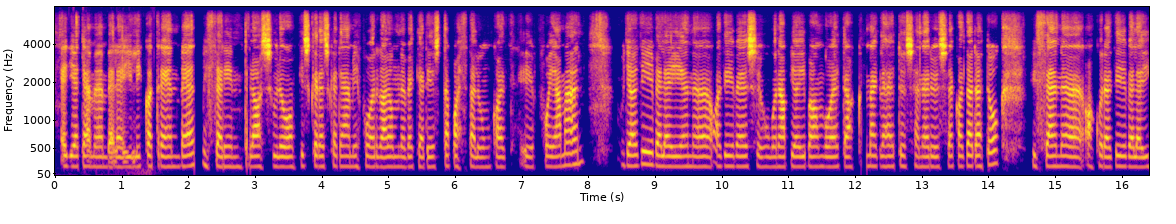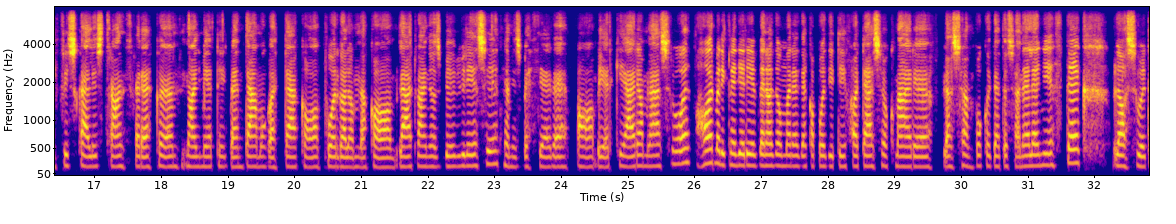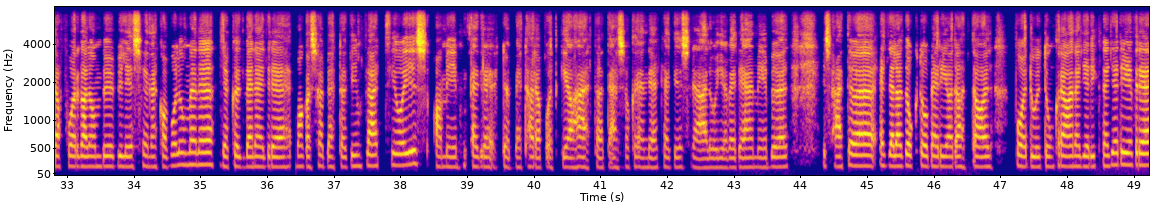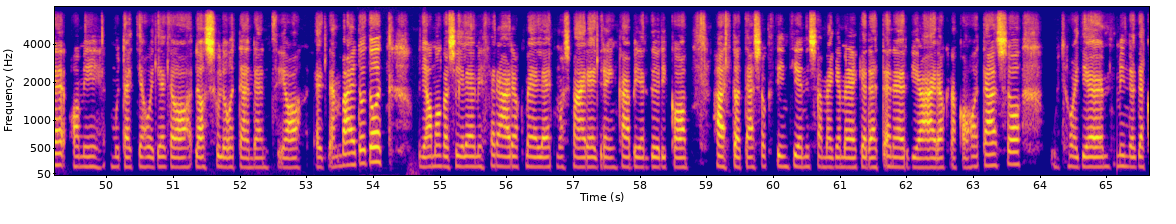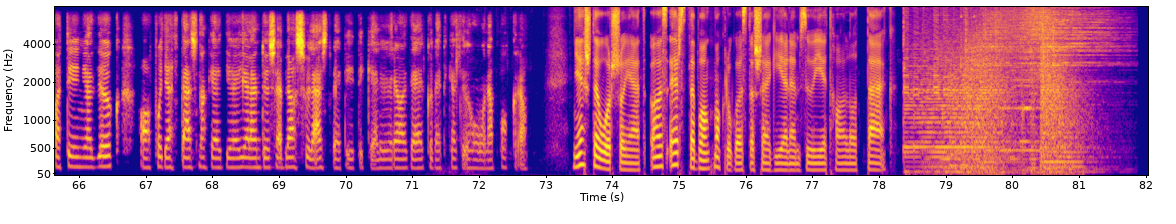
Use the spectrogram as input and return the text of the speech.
egyértelműen beleillik a trendbe, miszerint lassuló kiskereskedelmi forgalom növekedést tapasztalunk az év folyamán. Ugye az év elején, az év első hónapjaiban voltak meglehetősen erősek az adatok, hiszen akkor az évelei fiskális transferek nagy mértékben támogatták a forgalomnak a látványos bővülését, nem is beszélve a bérkiáramlásról. A harmadik negyed évben azonban ezek a pozitív hatások már lassan, fokozatosan elenyésztek, lassult a forgalom bővülésének a volumene, ugye közben egyre magasabb lett az infláció is, ami egyre többet harapott ki a háztartások rendelkezésre álló jövedelméből. És hát ezzel az októberi adattal fordultunk rá a negyedik negyedévre, ami mutatja, hogy ez a lassuló tendencia ez nem változott. Ugye a magas élelmiszerárak mellett most már egyre inkább érződik a háztartások szintjén is a megemelkedett energiaáraknak a hatása, úgyhogy mindezek a tényezők a fogyasztásnak egy jelentősebb lassulást vetítik előre az elkövetkező hónapokra. Nyeste Orsolyát, az Erste Bank makrogazdasági elemzőjét hallották.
